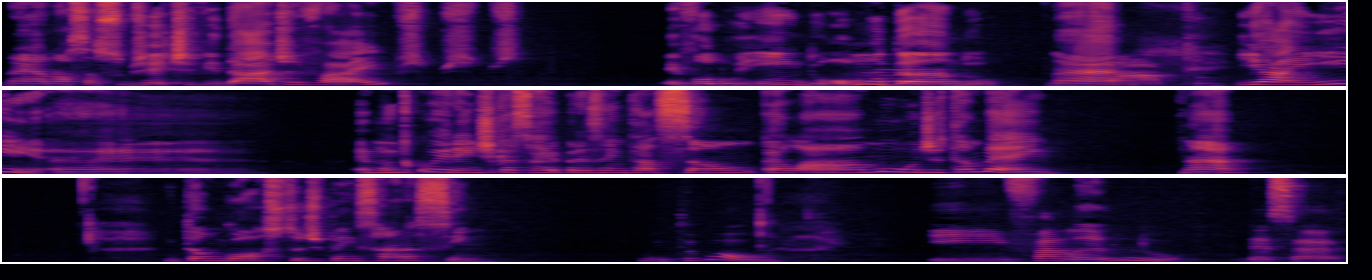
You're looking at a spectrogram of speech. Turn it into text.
né? A nossa subjetividade vai evoluindo ou mudando, né? Exato. E aí é, é muito coerente que essa representação ela mude também, né? Então gosto de pensar assim. Muito bom. E falando dessa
